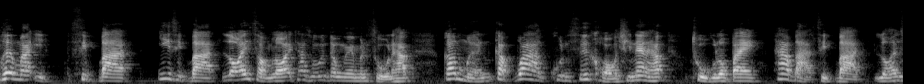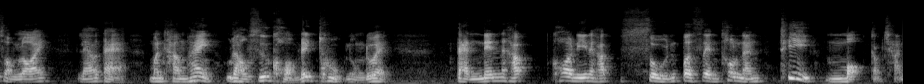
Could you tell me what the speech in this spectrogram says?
เพิ่มมาอีก 10 บาท 20 บาท100 200ถ้าสมมติจำนวนเงินมันสูงนะครับ ก็เหมือนกับว่าคุณซื้อของชิ้นนั้นนะครับ ถูกลงไป 5 บาท 10 บาท100 200แล้วแต่มันทำให้เราซื้อของได้ถูกลงด้วย แต่เน้นนะครับ ข้อนี้นะครับ0%เท่านั้นที่เหมาะกับฉัน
